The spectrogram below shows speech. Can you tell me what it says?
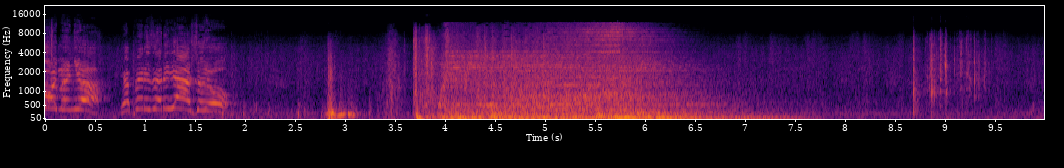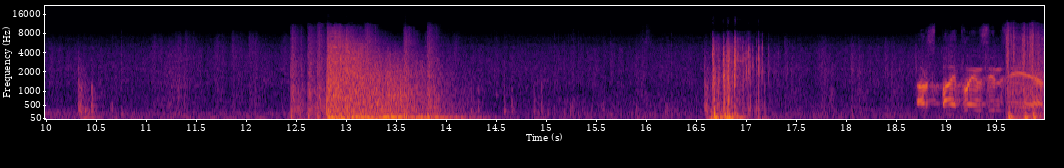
Прокой меня! Я перезаряжаю! Our spy planes in the air.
